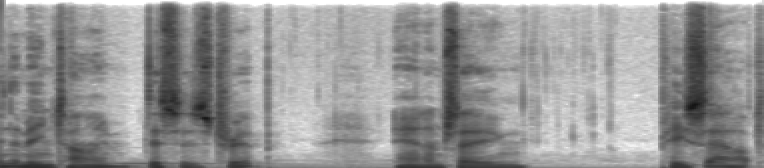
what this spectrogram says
In the meantime, this is Trip and I'm saying peace out.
